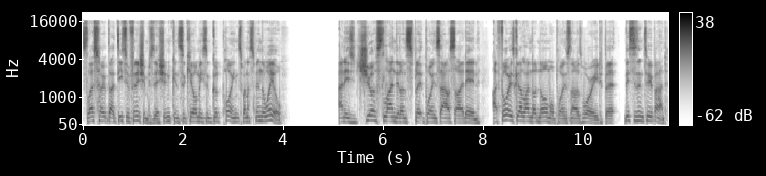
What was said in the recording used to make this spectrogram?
So let's hope that decent finishing position can secure me some good points when I spin the wheel. and it's just landed on split points outside in. I thought it was going to land on normal points and I was worried, but this isn't too bad.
